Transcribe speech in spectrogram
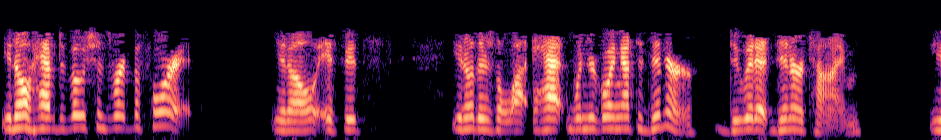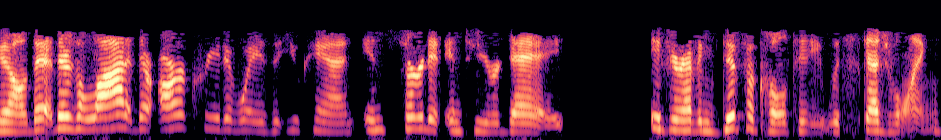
you know, have devotions right before it. You know, if it's you know, there's a lot when you're going out to dinner, do it at dinner time. You know, there's a lot there are creative ways that you can insert it into your day if you're having difficulty with scheduling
